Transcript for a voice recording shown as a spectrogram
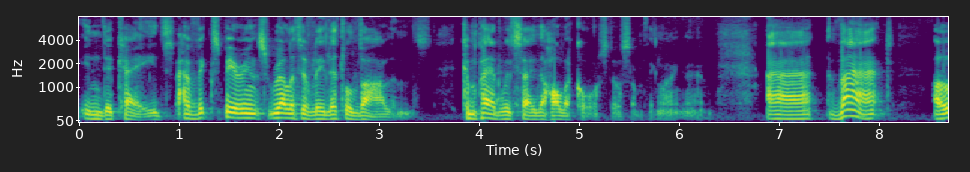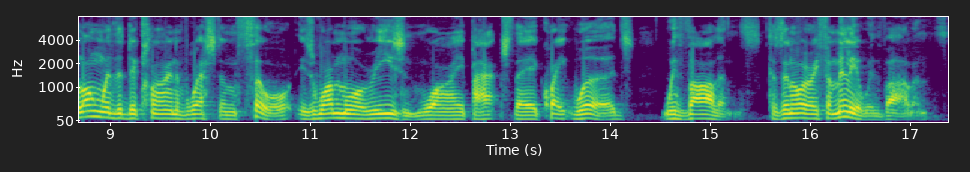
in decades, have experienced relatively little violence compared with, say, the Holocaust or something like that. Uh, that, along with the decline of Western thought, is one more reason why perhaps they equate words with violence, because they're not very familiar with violence.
